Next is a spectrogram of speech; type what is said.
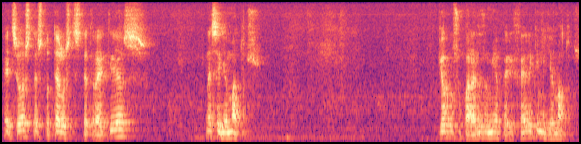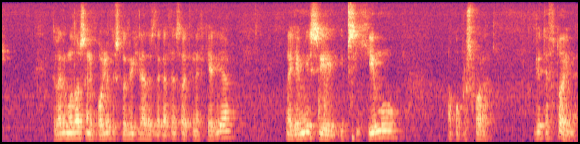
έτσι ώστε στο τέλος της τετραετίας να είσαι γεμάτος. Γιώργο, σου παραδίδω μια περιφέρεια και είμαι γεμάτος. Δηλαδή, μου δώσαν οι πολίτες το 2014 την ευκαιρία να γεμίσει η ψυχή μου από προσφορά. Διότι αυτό είναι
